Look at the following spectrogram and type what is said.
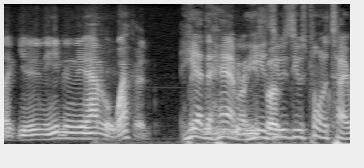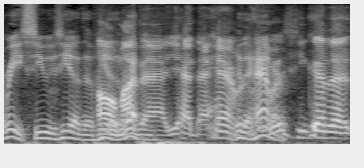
like you didn't? He didn't even have a weapon. he had the hammer. He, he was he was pulling a Tyrese. He was he had the he Oh the my weapon. bad! You had the hammer. Yeah, the Like, hammer. He gonna?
